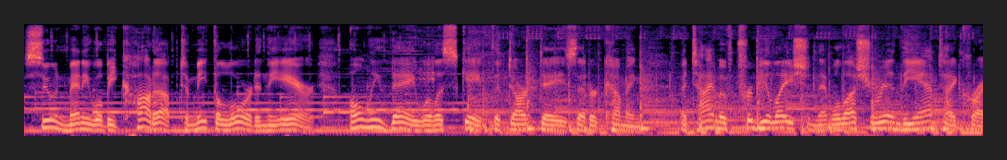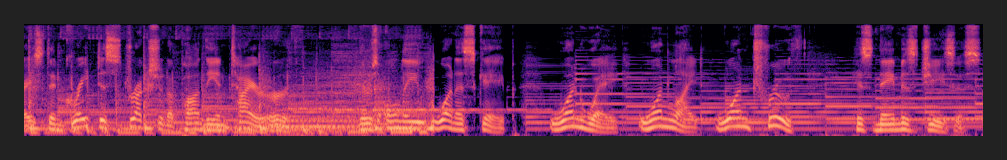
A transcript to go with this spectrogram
Soon many will be caught up to meet the Lord in the air. Only they will escape the dark days that are coming, a time of tribulation that will usher in the Antichrist and great destruction upon the entire earth. There's only one escape, one way, one light, one truth. His name is Jesus.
